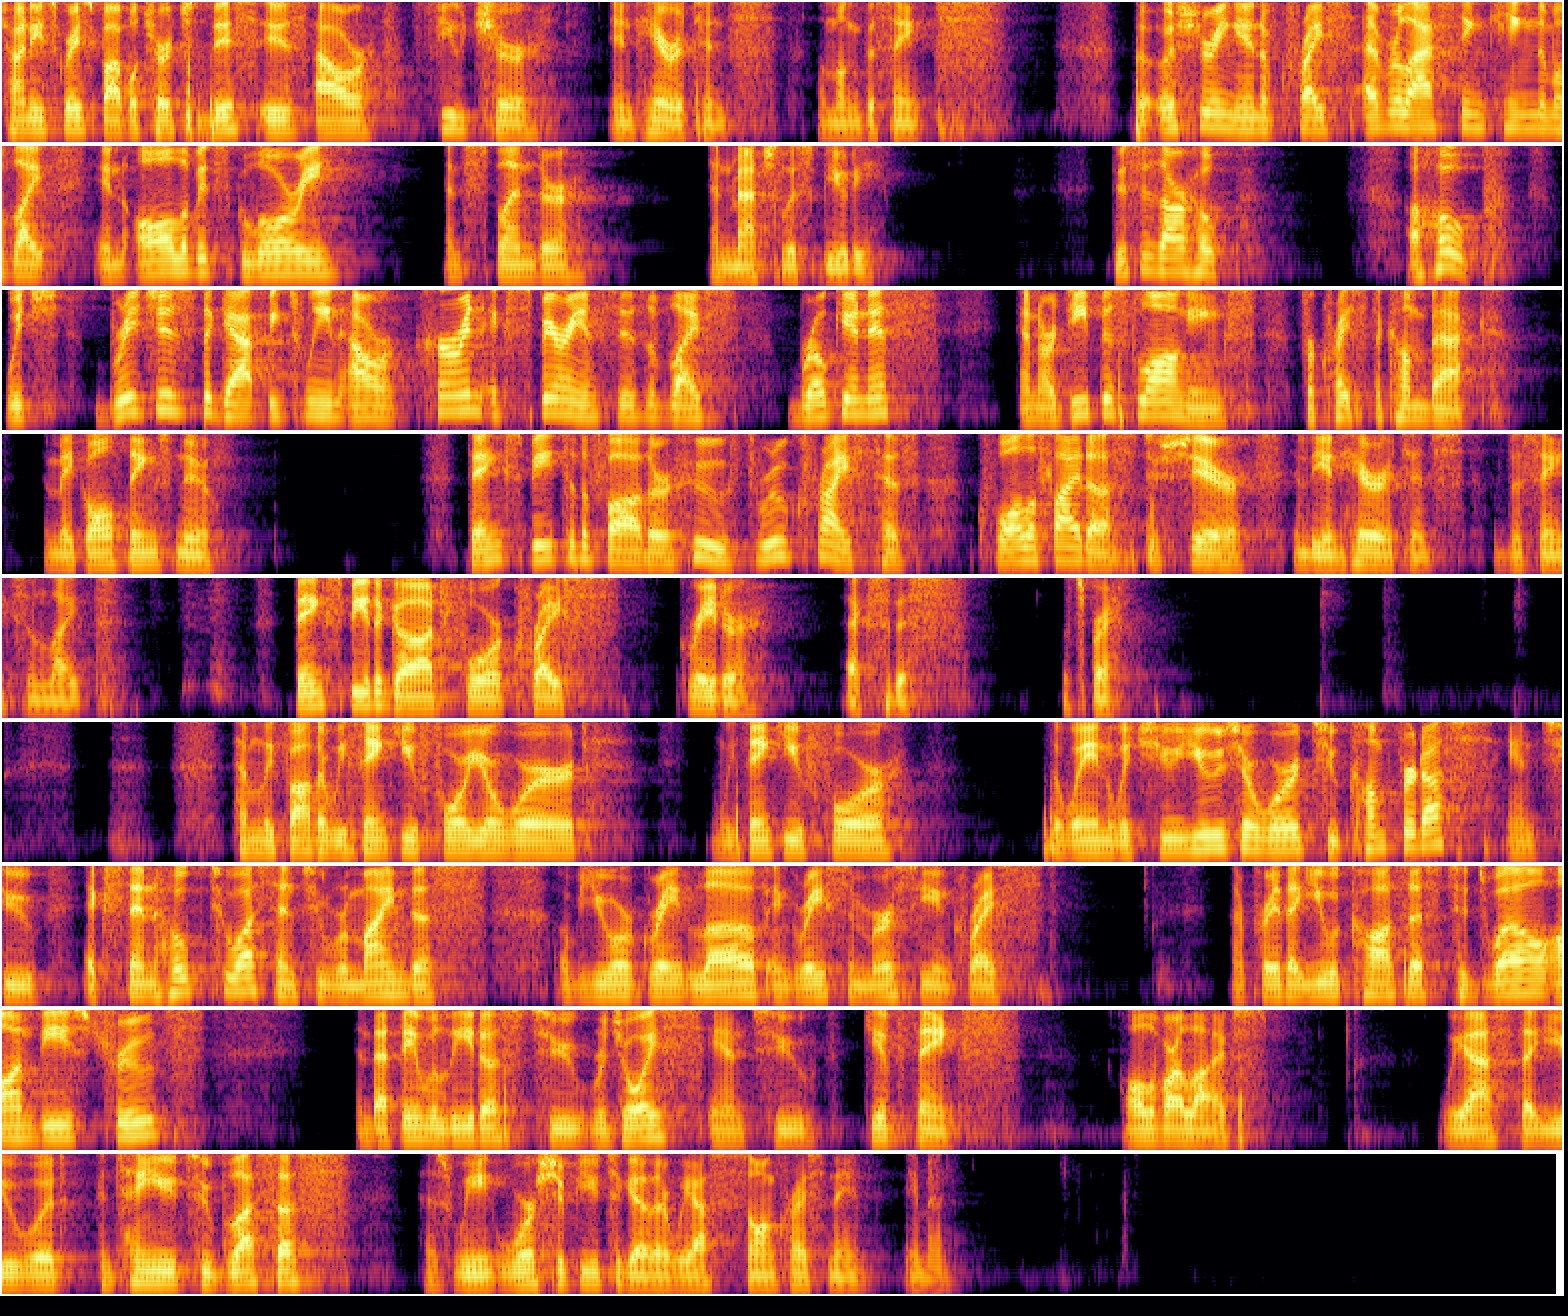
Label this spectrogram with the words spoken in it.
Chinese Grace Bible Church, this is our future inheritance among the saints. The ushering in of Christ's everlasting kingdom of light in all of its glory and splendor and matchless beauty. This is our hope, a hope which bridges the gap between our current experiences of life's brokenness and our deepest longings for Christ to come back and make all things new. Thanks be to the Father who, through Christ, has qualified us to share in the inheritance of the saints in light. Thanks be to God for Christ's greater exodus. Let's pray. Heavenly Father, we thank you for your word. We thank you for the way in which you use your word to comfort us and to extend hope to us and to remind us of your great love and grace and mercy in Christ. I pray that you would cause us to dwell on these truths and that they will lead us to rejoice and to give thanks all of our lives. We ask that you would continue to bless us As we worship you together, we ask this all in Christ's name. Amen.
